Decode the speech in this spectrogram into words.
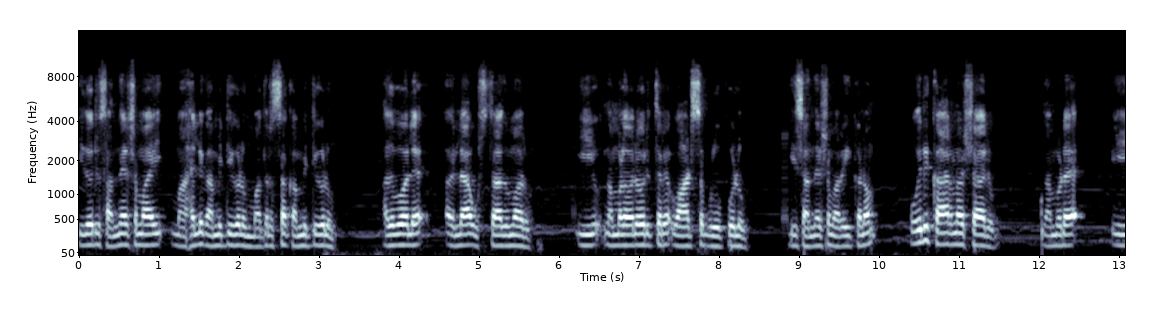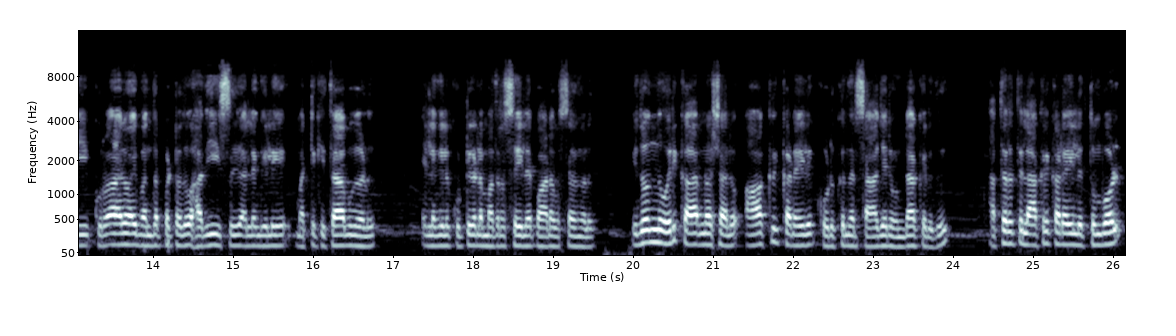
ഇതൊരു സന്ദേശമായി മഹൽ കമ്മിറ്റികളും മദ്രസ കമ്മിറ്റികളും അതുപോലെ എല്ലാ ഉസ്താദുമാരും ഈ നമ്മൾ ഓരോരുത്തർ വാട്സപ്പ് ഗ്രൂപ്പുകളും ഈ സന്ദേശം അറിയിക്കണം. ഒരു കാരണവശാലും നമ്മുടെ ഈ ഖുർആാനുമായി ബന്ധപ്പെട്ടതോ ഹദീസ് അല്ലെങ്കിൽ മറ്റ് കിതാബുകൾ അല്ലെങ്കിൽ കുട്ടികളുടെ മദ്രസയിലെ പാഠപുസ്തകങ്ങൾ ഇതൊന്നും ഒരു കാരണവശാലും ആക്രിക്കടയിൽ കൊടുക്കുന്ന ഒരു സാഹചര്യം ഉണ്ടാക്കരുത്. അത്തരത്തിൽ ആക്രിക്കടയിൽ എത്തുമ്പോൾ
